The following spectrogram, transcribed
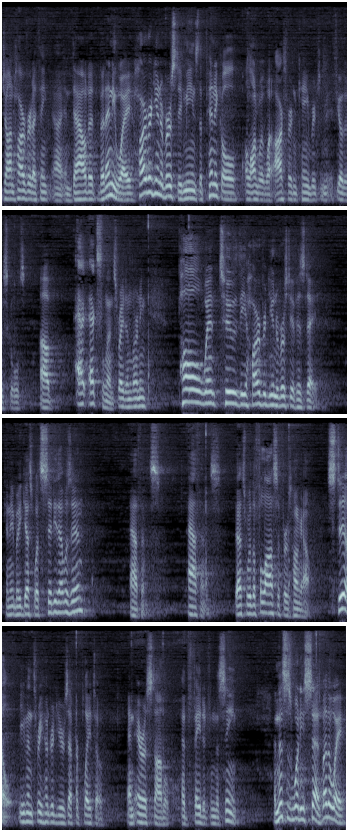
John Harvard, I think, uh, endowed it. But anyway, Harvard University means the pinnacle, along with what Oxford and Cambridge and a few other schools, of excellence, right, in learning. Paul went to the Harvard University of his day. Can anybody guess what city that was in? Athens. Athens. That's where the philosophers hung out. Still, even 300 years after Plato and Aristotle had faded from the scene. And this is what he says. By the way,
